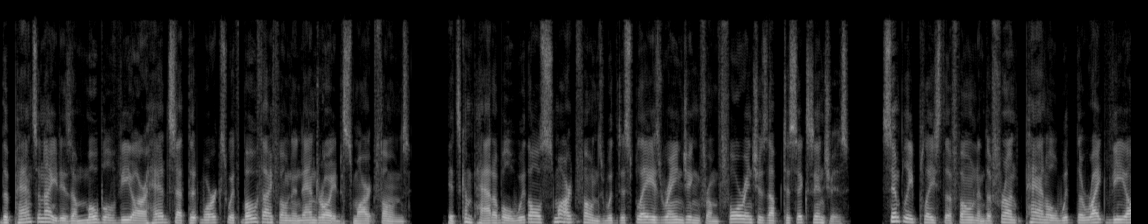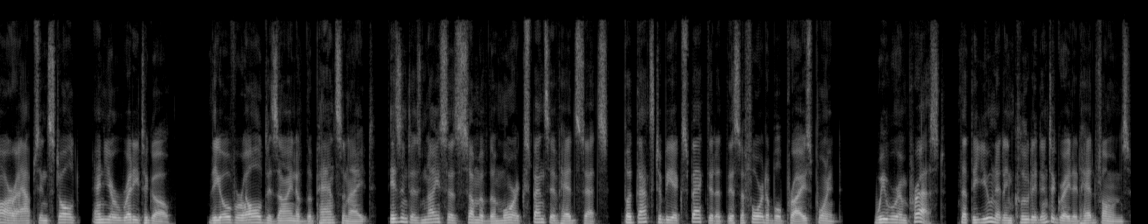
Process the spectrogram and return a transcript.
The Pansonite is a mobile VR headset that works with both iPhone and Android smartphones. It's compatible with all smartphones with displays ranging from 4 inches up to 6 inches. Simply place the phone in the front panel with the right VR apps installed and you're ready to go. The overall design of the Pansonite isn't as nice as some of the more expensive headsets, but that's to be expected at this affordable price point. We were impressed that the unit included integrated headphones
